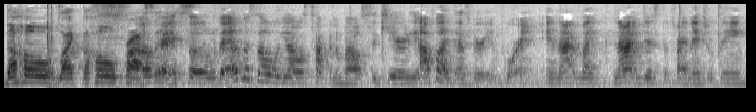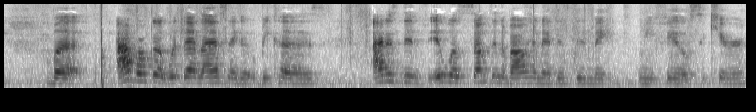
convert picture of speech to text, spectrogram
the whole like the whole process? Okay, so the episode when y'all was talking about security, I feel like that's very important, and I like not just the financial thing, but I broke up with that last nigga because I just didn't. It was something about him that just didn't make me feel secure.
